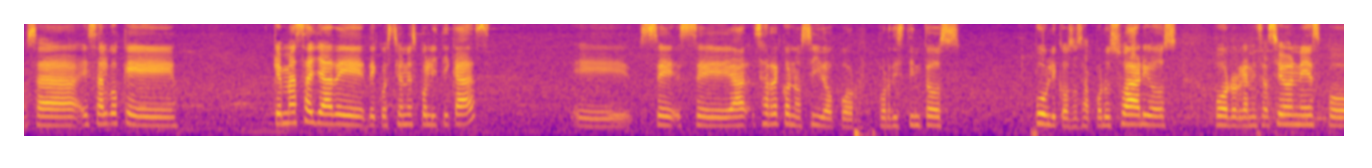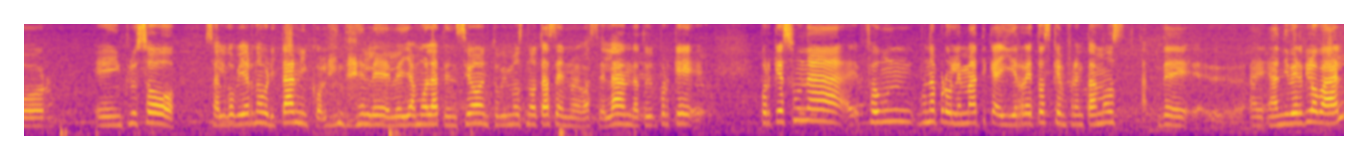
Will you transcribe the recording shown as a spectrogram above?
O sea, es algo que, que más allá de, cuestiones políticas, eh, se, ha, reconocido por, por, distintos públicos, o sea, por usuarios, por organizaciones, por eh, incluso o el gobierno británico le, llamó la atención, tuvimos notas en Nueva Zelanda, porque, porque es una, fue una problemática y retos que enfrentamos de, a nivel global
